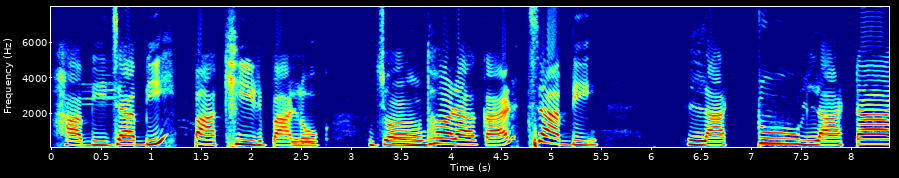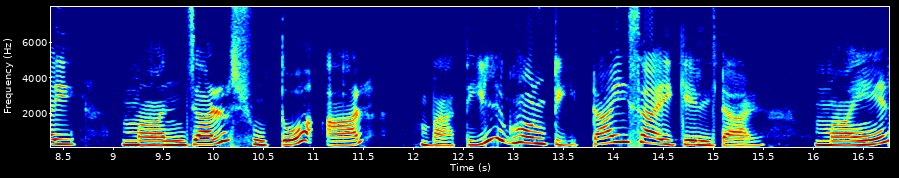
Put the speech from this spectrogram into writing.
হাবি জাবি পাখির পালক জং ধরাকার চাবি। লাট্টু, লাটাই, মাঞ্জার সুতো আর বাতিল ঘন্টি, টাইসাইকেলটার। মায়ের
